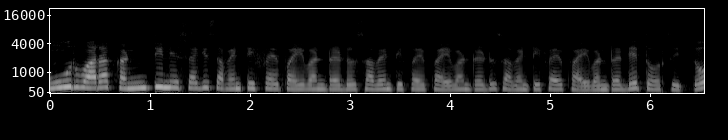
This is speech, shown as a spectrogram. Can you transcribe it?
ಮೂರು ವಾರ ಕಂಟಿನ್ಯೂಸ್ ಆಗಿ seventy five five hundred seventy five five hundred seventy five five ಹಂಡ್ರೆಡೇ ತೋರಿಸಿತ್ತು.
